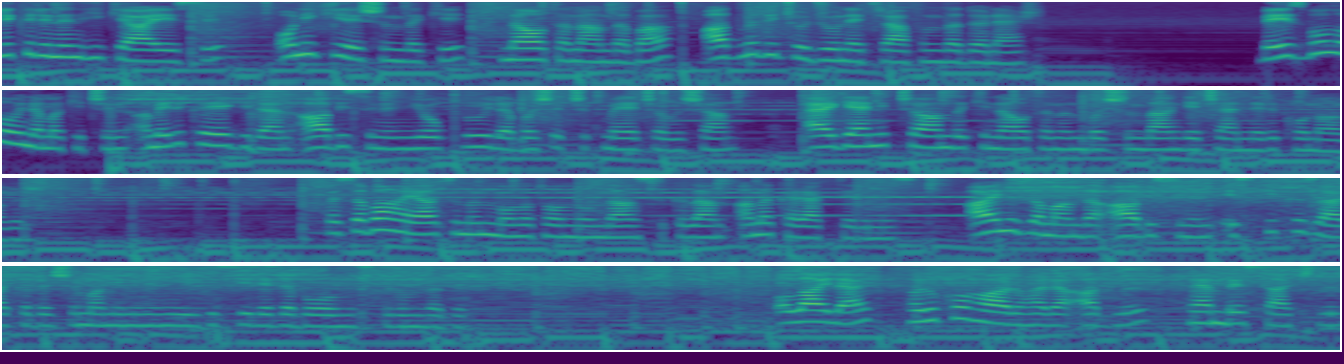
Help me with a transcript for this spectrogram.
Flickr'inin hikayesi, 12 yaşındaki Naota Nandaba adlı bir çocuğun etrafında döner. Beyzbol oynamak için Amerika'ya giden abisinin yokluğuyla başa çıkmaya çalışan, ergenlik çağındaki Naota'nın başından geçenleri konu alır. Kasaba hayatının monotonluğundan sıkılan ana karakterimiz, aynı zamanda abisinin eski kız arkadaşı Mamimi'nin ilgisiyle de boğulmuş durumdadır. Olaylar, Haruko Haruhara adlı, pembe saçlı,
